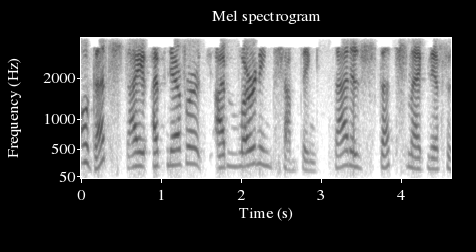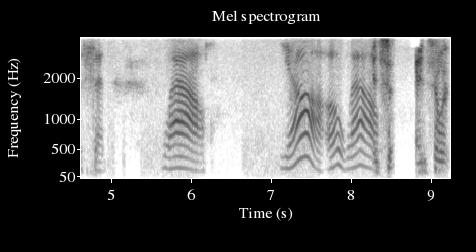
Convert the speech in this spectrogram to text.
Oh, that's I I've never I'm learning something. That is that's magnificent. Wow. Yeah. Oh, wow. And so, and so it,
